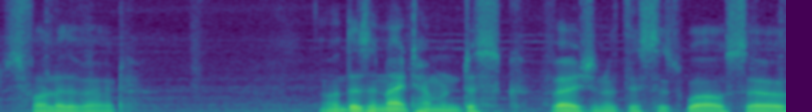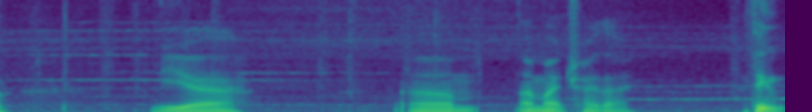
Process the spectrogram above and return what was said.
Just follow the road. Well, there's a nighttime and dusk version of this as well, so yeah. Um, I might try that. I think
